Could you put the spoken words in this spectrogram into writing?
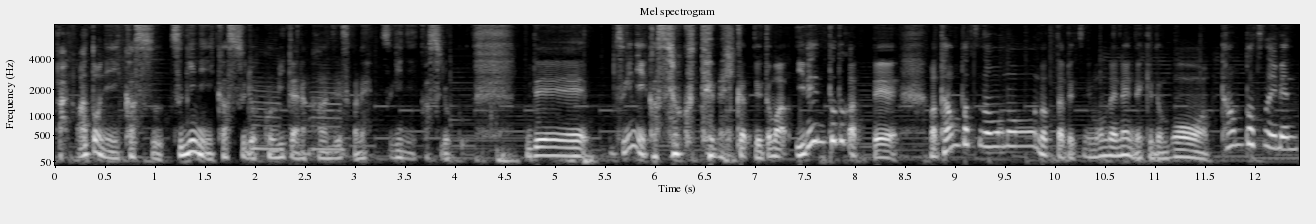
あ、後に活かす、次に活かす力みたいな感じですかね。次に活かす力。で、次に活かす力って何かっていうと、まあ、イベントとかって、まあ、単発のものだったら別に問題ないんだけども、単発のイベン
